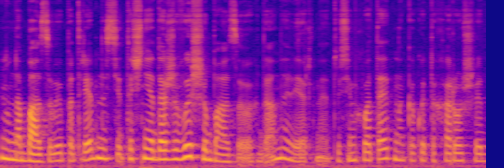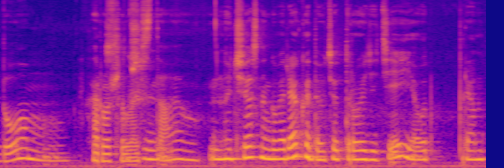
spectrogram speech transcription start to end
ну, на базовые потребности, точнее, даже выше базовых, да, наверное. То есть им хватает на какой-то хороший дом, хороший Слушай, лайфстайл. Ну, честно говоря, когда у тебя трое детей, я вот прям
